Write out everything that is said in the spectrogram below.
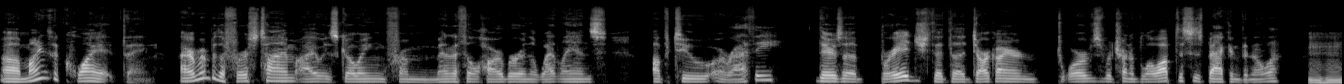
Uh, mine's a quiet thing. I remember the first time I was going from Menethil Harbor in the wetlands up to Arathi. There's a bridge that the Dark Iron dwarves were trying to blow up. This is back in Vanilla. Mm-hmm.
